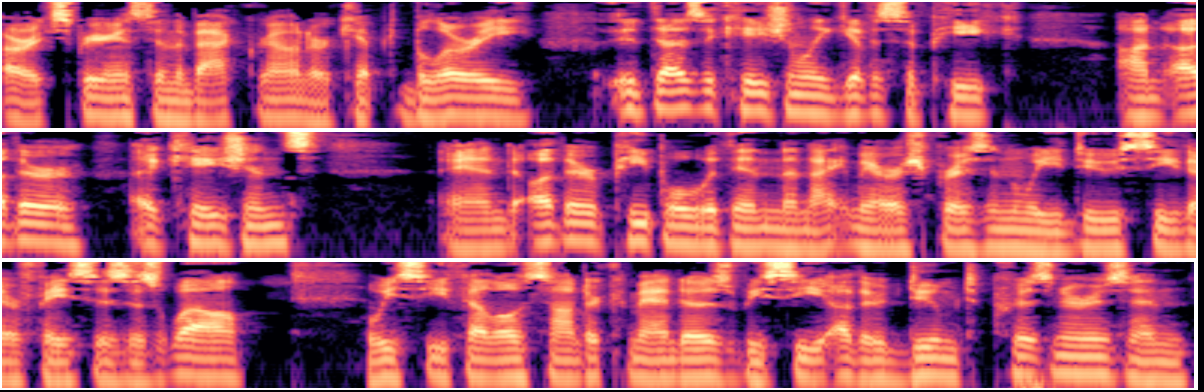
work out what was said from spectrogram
are experienced in the background are kept blurry. It does occasionally give us a peek on other occasions and other people within the nightmarish prison. We do see their faces as well. We see fellow Sonderkommandos. We see other doomed prisoners and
